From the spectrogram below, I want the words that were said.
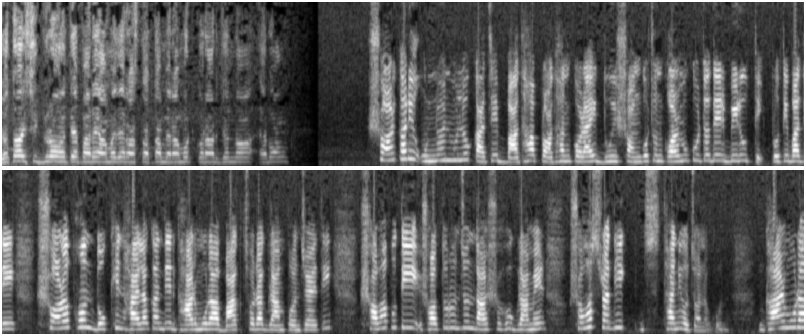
যতই শীঘ্র হতে পারে আমাদের রাস্তাটা মেরামত করার জন্য এবং সরকারি উন্নয়নমূলক কাজে বাধা প্রদান করায় দুই সংগঠন কর্মকর্তাদের বিরুদ্ধে প্রতিবাদে সরব হন দক্ষিণ হাইলাকান্দির ঘাড়মুড়া বাগছড়া গ্রাম পঞ্চায়েতে সভাপতি শতরঞ্জন দাস সহ গ্রামের সহস্রাধিক স্থানীয় জনগণ। ঘাড়মুড়া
